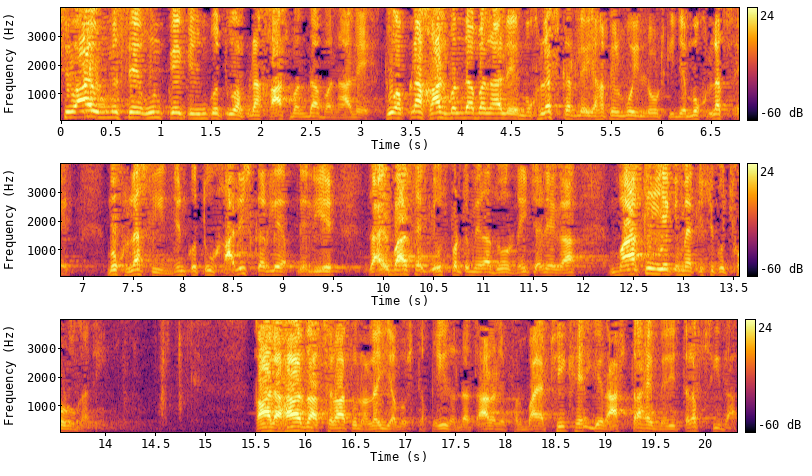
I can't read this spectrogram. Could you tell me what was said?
सिवाय उनमें से उनके कि जिनको तू अपना खास बंदा बना ले। तू अपना खास बंदा बना ले, मुखलस कर ले। यहाँ पर वो नोट कीजिए मुखलस है, मुखलसीन, जिनको तू खालिश कर ले अपने लिए। ज़ाहिर बात है कि उस पर तो मेरा ज़ोर नहीं चलेगा। बाकी ये कि मैं किसी को छोड़ूँगा नहीं। काल हाजा सरातुल्ला मुस्तकीन। अल्लाह ताला ने फरमाया, ठीक है, ये रास्ता है मेरी तरफ़ सीधा।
